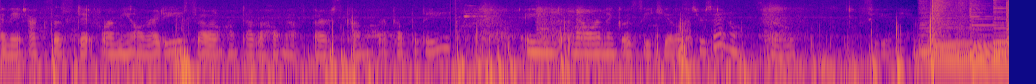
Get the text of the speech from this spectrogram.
And they accessed it for me already, so I don't have to have a home health nurse come for a couple days. And now we're gonna go see Kayla Trusano. So, see you there.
